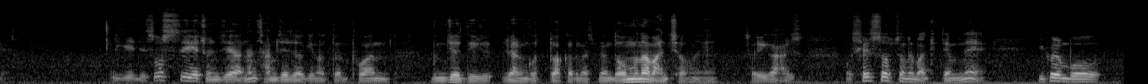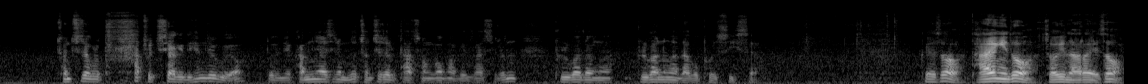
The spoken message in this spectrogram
예. 이게 이제 소스에 존재하는 잠재적인 어떤 보안 문제들이라는 것도 아까도 말씀드린 너무나 많죠. 예. 저희가 알셀 수 없을 정도로 많기 때문에 이걸 뭐 전체적으로 다 조치하기도 힘들고요. 또 이제 감리하시는 분들 전체적으로 다 점검하기도 사실은 불가능, 불가능하다고 볼 수 있어요. 그래서 다행히도 저희 나라에서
